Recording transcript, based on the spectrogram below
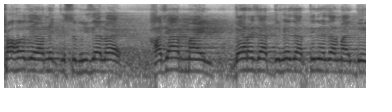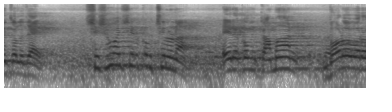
সহজে অনেক কিছু মিজাইল হয় হাজার মাইল, দেড় হাজার, দুই হাজার, তিন হাজার মাইল দূরে চলে যায়। সে সময় সেরকম ছিল না। এরকম কামান বড় বড়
